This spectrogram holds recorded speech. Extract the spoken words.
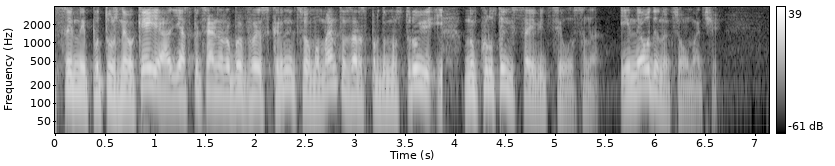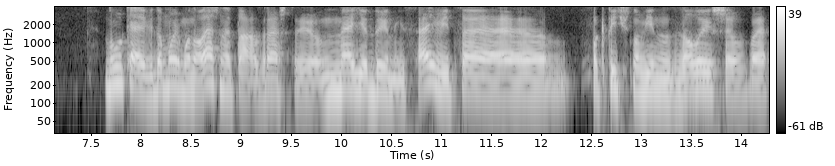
сильний, потужний. Окей, я, я спеціально робив скрини цього моменту. Зараз продемонструю. І ну крутий сейв від Сілесена. І не один у цьому матчі. Ну окей, віддамо йому належне, та зрештою не єдиний сейв. І це е, фактично він залишив е,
